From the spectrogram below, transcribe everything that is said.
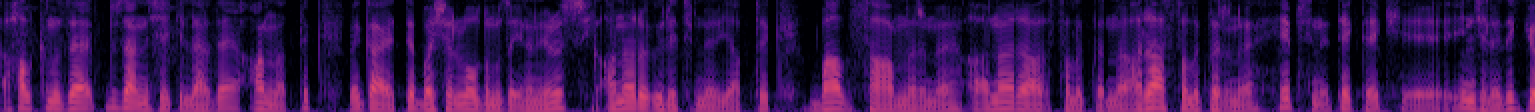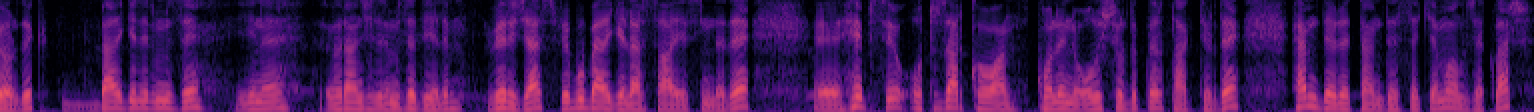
halkımıza düzenli şekillerde anlattık ve gayet de başarılı olduğumuza inanıyoruz. Ana arı üretimleri yaptık. Bal sağımlarını, ana arı hastalıklarını, arı hastalıklarını hepsini tek tek e, inceledik, gördük. Belgelerimizi yine öğrencilerimize diyelim vereceğiz ve bu belgeler sayesinde de e, hepsi 30'ar kovan koloni oluşturdukları takdirde hem devletten destekleme alacaklar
